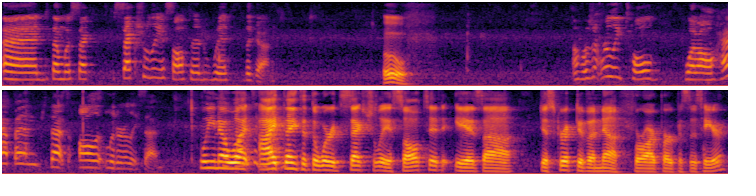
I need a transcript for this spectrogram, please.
And then was sec- sexually assaulted with the gun. Ooh. I wasn't really told what all happened. That's all it literally said. Well, you know So what? once I think that the word sexually assaulted is uh, descriptive enough for our purposes here.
